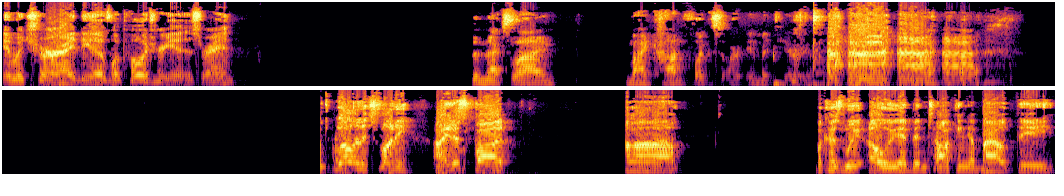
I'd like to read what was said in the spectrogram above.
immature idea of what poetry is, right? The next line: my conflicts are immaterial. well, and it's funny. I just bought uh because we oh we had been talking about the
